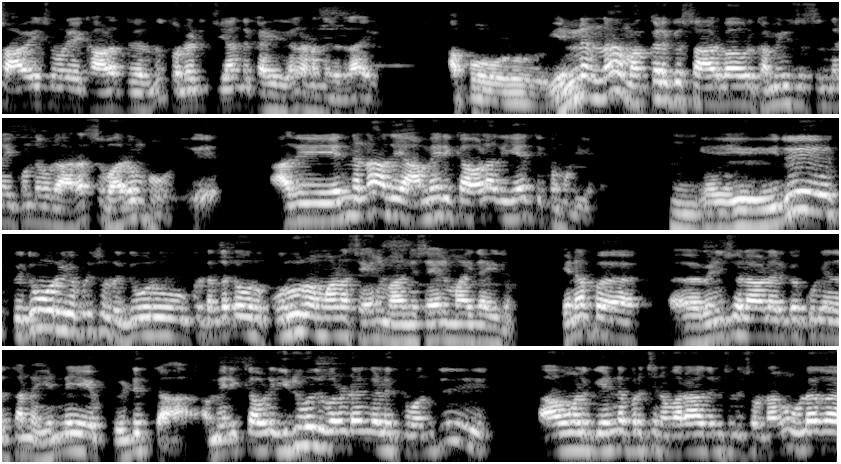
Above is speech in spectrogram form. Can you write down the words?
சாவேஸுடைய காலத்துல இருந்து தொடர்ச்சியா அந்த கைதுகள் நடந்துகிட்டு தான் இருக்கு. அப்போ என்னன்னா மக்களுக்கு சார்பா ஒரு கம்யூனிஸ்ட் சிந்தனை கொண்ட ஒரு அரசு வரும்போது அது என்னன்னா அதை அமெரிக்காவால அதை ஏத்துக்க முடியும் இது இது ஒரு எப்படி சொல்றது இது ஒரு கிட்டத்தட்ட ஒரு குரூரமான செயல் செயல் மாதிரி தான் இது. ஏன்னா இப்ப அஹ், வெனிசுவேலாவுல இருக்கக்கூடிய அந்த தன்னை எண்ணெயை எடுத்தா அமெரிக்காவுல இருபது வருடங்களுக்கு வந்து அவங்களுக்கு என்ன பிரச்சனை வராதுன்னு சொல்லி சொல்றாங்க. உலக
